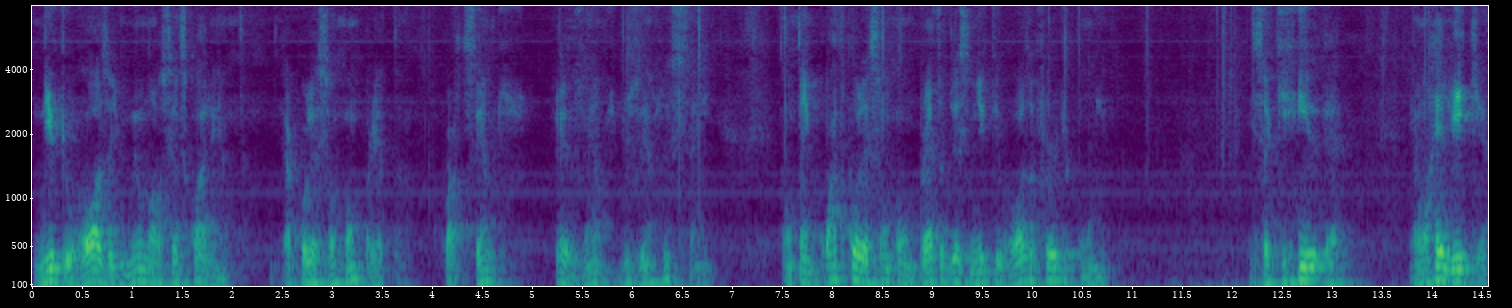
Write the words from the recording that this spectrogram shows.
níquel rosa de 1940. É a coleção completa. 400, 300, 200 e 100. Então tem quatro coleções completas desse níquel rosa flor de cunho. Isso aqui é, é uma relíquia.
